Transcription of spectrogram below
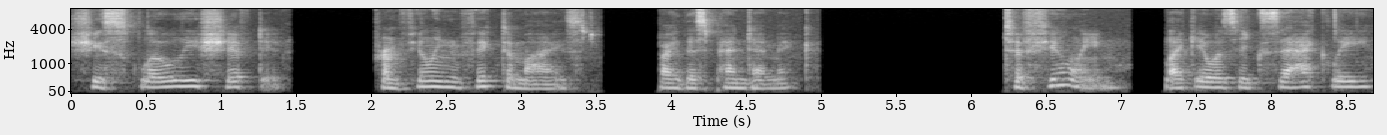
she slowly shifted from feeling victimized by this pandemic to feeling like it was exactly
